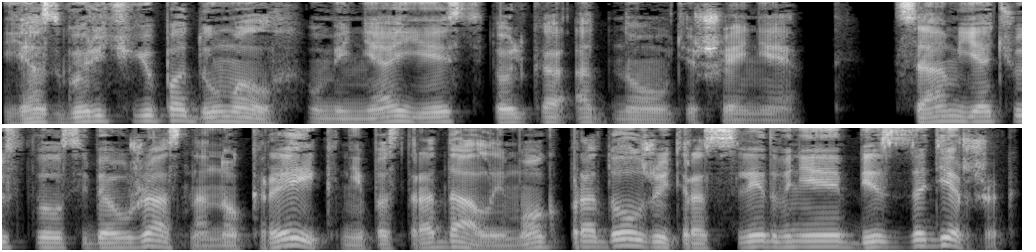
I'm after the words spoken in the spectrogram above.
Я с горечью подумал, у меня есть только одно утешение. Сам я чувствовал себя ужасно, но Крейг не пострадал и мог продолжить расследование без задержек.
